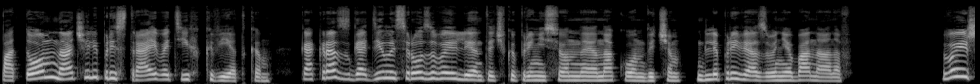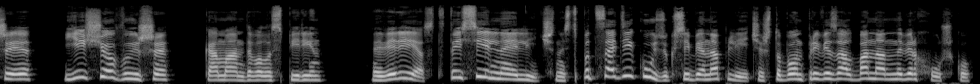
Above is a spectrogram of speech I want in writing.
Потом начали пристраивать их к веткам — как раз сгодилась розовая ленточка, принесенная Анакондычем, для привязывания бананов. «Выше! Еще выше!» — командовал Аспирин. «Эверест, ты сильная личность. Подсади Кузю к себе на плечи, чтобы он привязал банан на верхушку».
